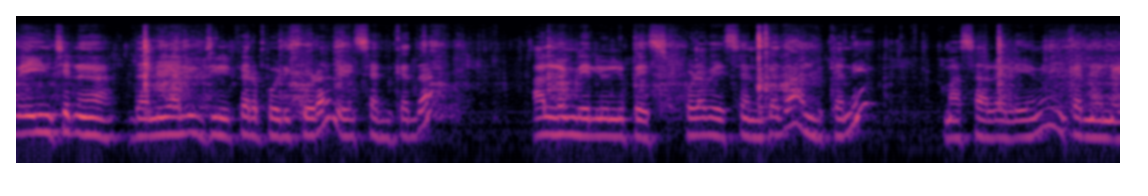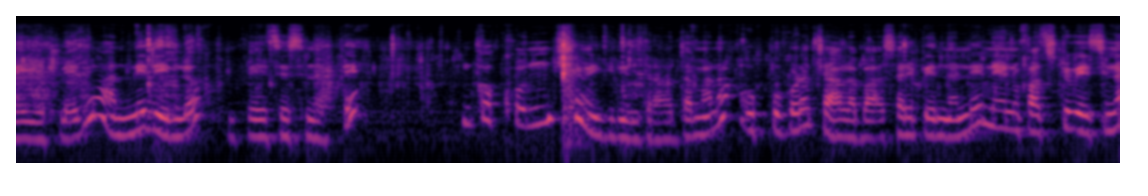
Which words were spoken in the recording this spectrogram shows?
వేయించిన ధనియాలు జీలకర్ర పొడి కూడా వేశాను కదా. అల్లం వెల్లుల్లి పేస్ట్ కూడా వేశాను కదా అందుకని మసాలాలు ఏమి ఇంకా నేను వేయట్లేదు. అన్నీ దీనిలో వేసేసినట్టే. ఇంకా కొంచెం ఎగిరిన తర్వాత మనం ఉప్పు కూడా చాలా బాగా సరిపోయిందండి. నేను ఫస్ట్ వేసిన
